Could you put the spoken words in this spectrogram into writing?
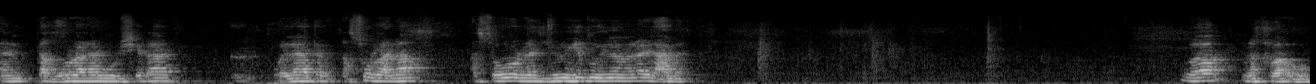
أن تغرنا المبشرات ولا تصرنا السرور الذي ينهض إمامنا للعمل ونقرأ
